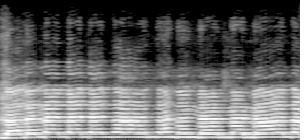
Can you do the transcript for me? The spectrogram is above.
Na na na na na na na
